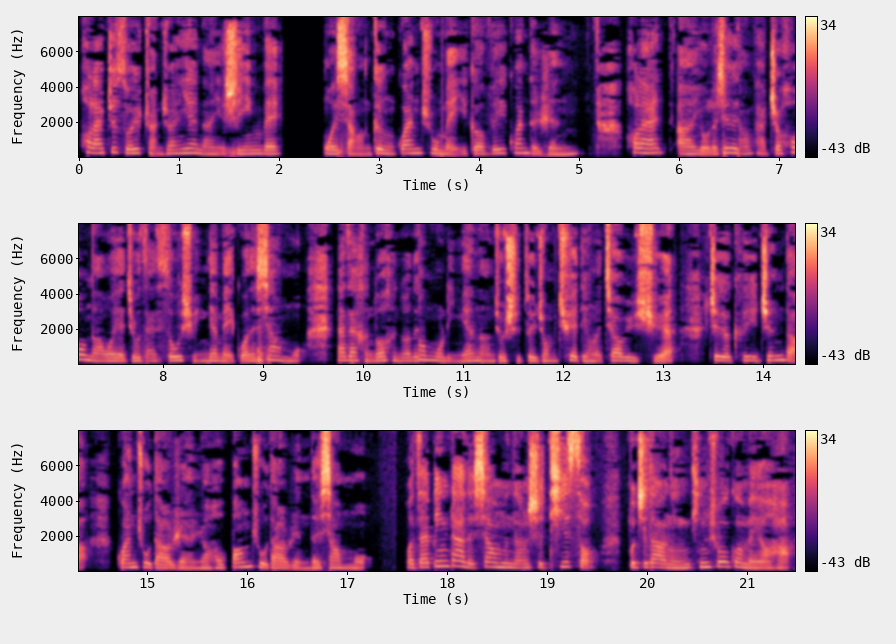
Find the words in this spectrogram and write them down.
后来之所以转专业呢，也是因为。我想更关注每一个微观的人。后来，啊，有了这个想法之后呢，我也就在搜寻一些美国的项目。那在很多很多的项目里面呢，就是最终确定了教育学这个可以真的关注到人，然后帮助到人的项目。我在宾大的项目呢是 TESOL，不知道您听说过没有哈？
